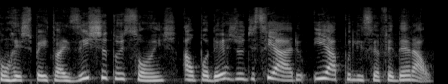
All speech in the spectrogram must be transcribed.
com respeito às instituições, ao Poder Judiciário e à Polícia Federal.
